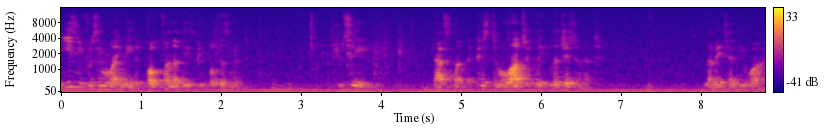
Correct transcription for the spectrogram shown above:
easy for someone like me to poke fun at these people, isn't it? But you see, that's not epistemologically legitimate. Let me tell you why.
